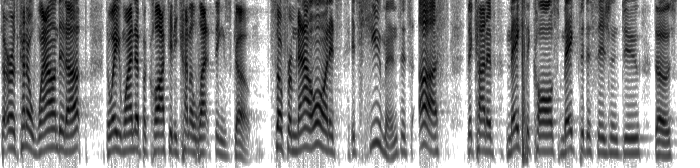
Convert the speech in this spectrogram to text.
the earth, kind of wound it up the way you wind up a clock and he kind of let things go. So from now on, it's, it's humans, it's us that kind of make the calls, make the decision, do those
